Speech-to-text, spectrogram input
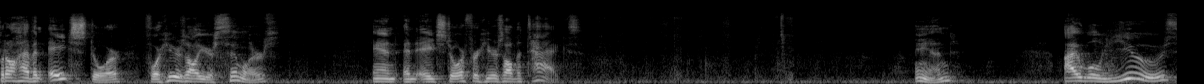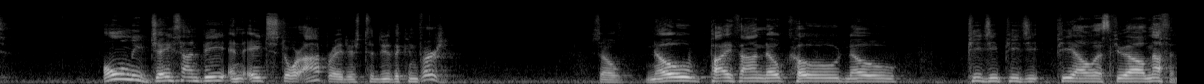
But I'll have an H store for here's all your similars, and an H store for here's all the tags. And I will use only JSONB and HStore operators to do the conversion. So no Python, no code, no PG, PG, PL, SQL, nothing.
